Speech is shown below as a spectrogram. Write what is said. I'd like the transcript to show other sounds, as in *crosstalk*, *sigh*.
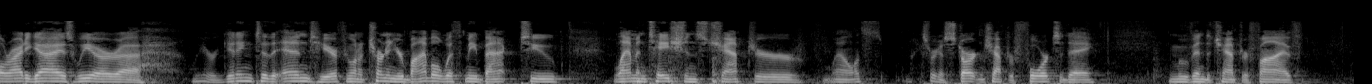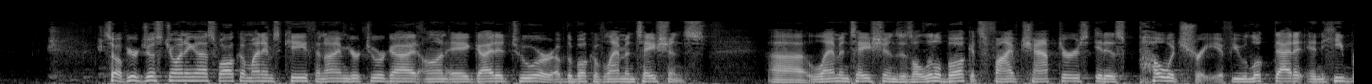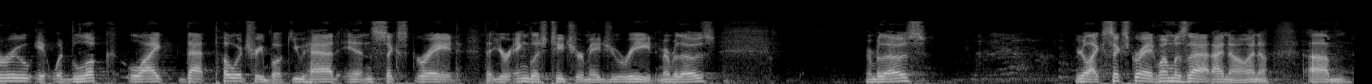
Alrighty, guys, we are uh, we are getting to the end here. If you want to turn in your Bible with me back to Lamentations chapter, well, let's. I guess we're going to start in chapter four today, move into chapter five. So, if you're just joining us, welcome. My name's Keith, and I'm your tour guide on a guided tour of the Book of Lamentations. Uh, Lamentations is a little book. It's five chapters. It is poetry. If you looked at it in Hebrew, it would look like that poetry book you had in sixth grade that your English teacher made you read. Remember those? Remember those? You're like sixth grade. When was that? I know. I know. Um,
